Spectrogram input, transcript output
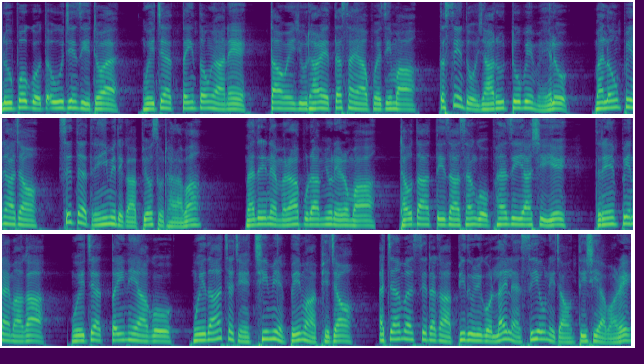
လူပုဂ္ဂိုလ်တဦးချင်းစီအတွက်ငွေကျပ်3300နဲ့တာဝန်ယူထားတဲ့တပ်ဆိုင်ရာဖွဲ့စည်းမှာတဆင့်တို့ယာရုတိုးပေးမယ်လို့မလုံးပေးထားကြောင်း စစ်တပ်သတင်းရင်းမြစ်တွေကပြောဆိုထားတာပါ။မန္တလေးနဲ့မရပူရမြို့နယ်တို့မှာဒေါက်တာတေဇာဆန်းကိုဖမ်းဆီးရရှိရေးသတင်းပေးနိုင်မှာကငွေကျပ်300ကိုငွေသားချက်ချင်းချီးမြှင့်ပေးမှာဖြစ်ကြောင်းအကြမ်းဖက်စစ်တပ်ကပြည်သူတွေကိုလိုက်လံစည်းရုံးနေကြောင်းသိရှိရပါတယ်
